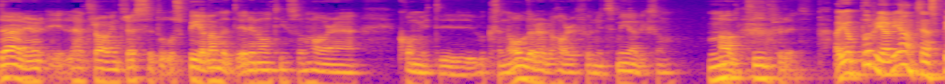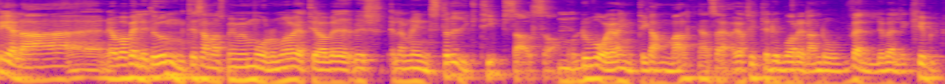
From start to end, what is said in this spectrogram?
där, Är- är det här travintresset och spelandet? Är det någonting som har eh, kommit i vuxen ålder eller har det funnits med liksom, alltid för dig? Ja, jag började egentligen spela när jag var väldigt ung tillsammans med min mormor. Vet jag, vi, vi lämnade in stryktips alltså. Och då var jag inte gammal kan jag säga. Jag tyckte det var redan då väldigt, väldigt kul.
